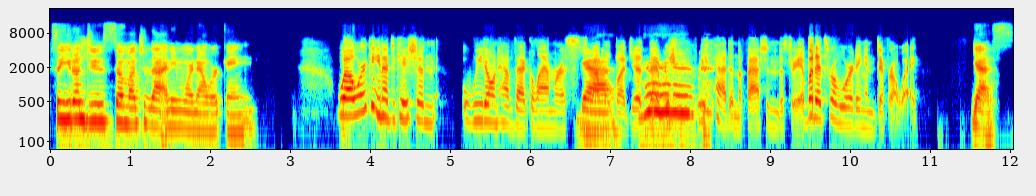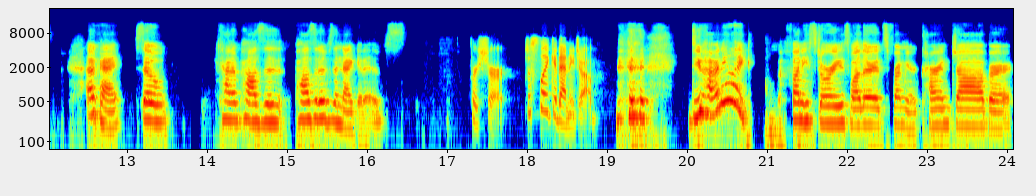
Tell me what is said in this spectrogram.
so you don't do so much of that anymore now working. Well, working in education, we don't have that glamorous yeah. travel budget that we, we had in the fashion industry, but it's rewarding in a different way. Yes. Okay. So kind of positive positives and negatives. For sure. Just like at any job. Do you have any like funny stories, whether it's from your current job or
